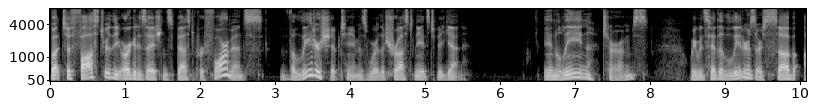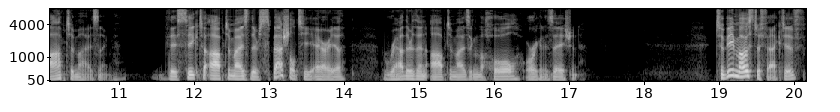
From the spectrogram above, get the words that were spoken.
But to foster the organization's best performance, the leadership team is where the trust needs to begin. In lean terms, we would say that the leaders are sub optimizing. They seek to optimize their specialty area rather than optimizing the whole organization. To be most effective,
